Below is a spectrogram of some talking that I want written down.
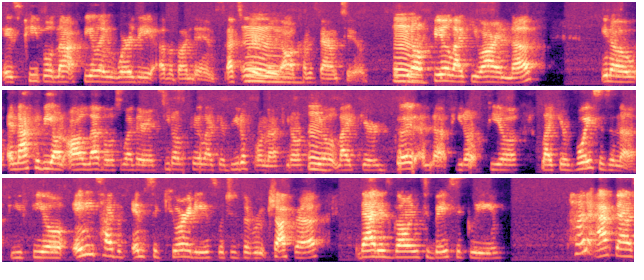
is people not feeling worthy of abundance. That's what mm. it really all mm. comes down to. If mm. you don't feel like you are enough, you know, and that could be on all levels, whether it's you don't feel like you're beautiful enough, you don't mm. feel like you're good enough, you don't feel like your voice is enough, you feel any type of insecurities, which is the root chakra, that is going to basically kind of act as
